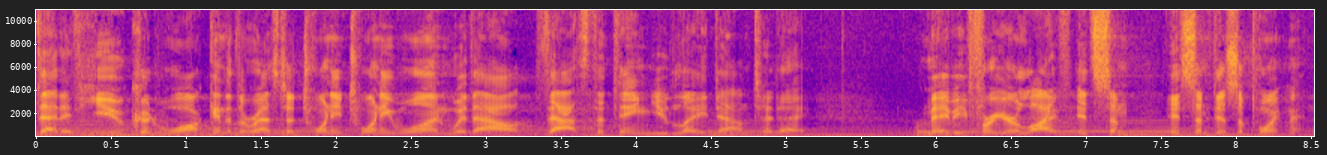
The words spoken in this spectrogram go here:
that if you could walk into the rest of 2021 without, that's the thing you lay down today? Maybe for your life, it's some, it's some disappointment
